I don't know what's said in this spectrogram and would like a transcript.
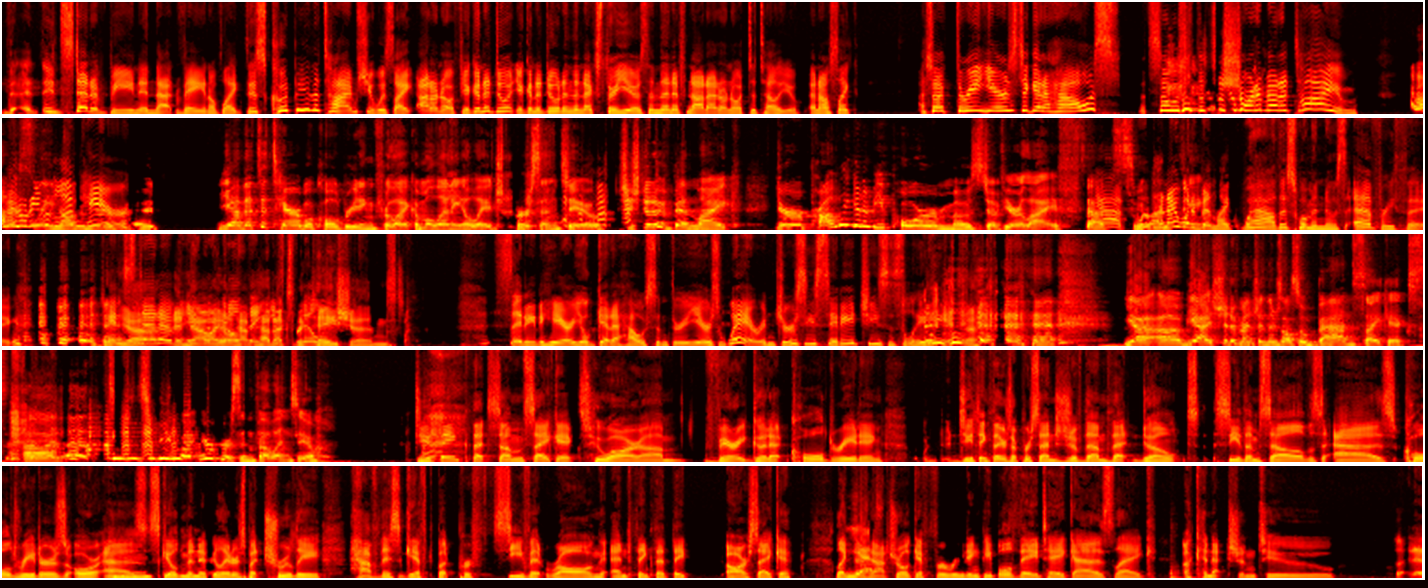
th- uh, instead of being in that vein of like this could be the time she was like i don't know if you're gonna do it you're gonna do it in the next three years and then if not i don't know what to tell you and i was like so i have three years to get a house that's so that's a short amount of time Honestly, I don't even live here. Yeah, that's a terrible cold reading for like a millennial aged person too. she should have been like, "You're probably going to be poor most of your life." That's yeah, what and I'm i would have been like wow this woman knows everything been. Instead of and now I don't have to have East Village. expectations. sitting here you'll get a house in three years where in jersey city jesus lady yeah, um, yeah. I should have mentioned. There's also bad psychics. Uh, that seems to be what your person fell into. Do you think that some psychics who are um, very good at cold reading, do you think there's a percentage of them that don't see themselves as cold readers or as Mhm. skilled manipulators, but truly have this gift but perceive it wrong and think that they are psychic? Like their Yes. natural gift for reading people, they take as like a connection to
